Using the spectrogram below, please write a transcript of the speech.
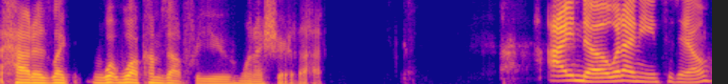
how does like what what comes out for you when I share that? I know what I need to do.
